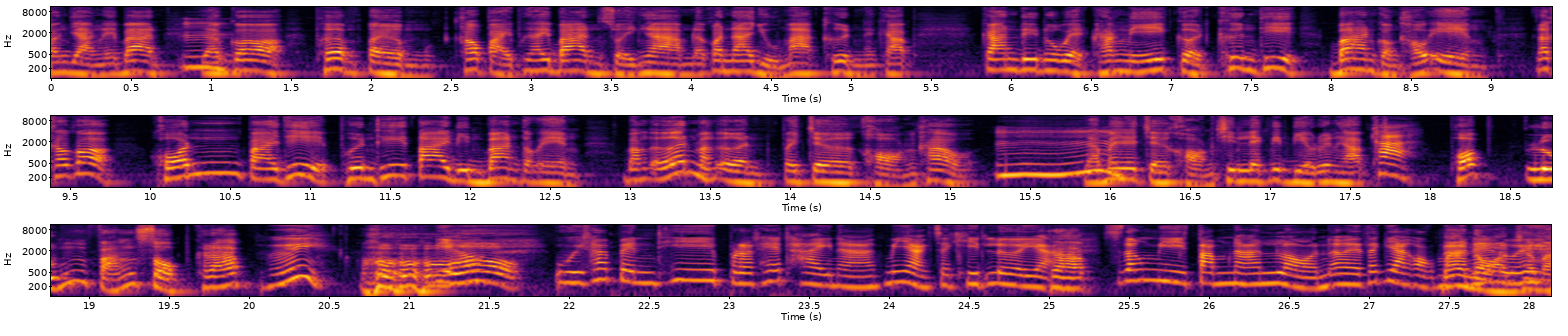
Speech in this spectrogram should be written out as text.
บางอย่างในบ้านอืมแล้วก็เพิ่มเติมเข้าไปเพื่อให้บ้านสวยงาม แล้วก็น่าอยู่มากขึ้นนะครับ การ renovate ครั้งนี้เกิดขึ้นที่บ้านของเขาเอง แล้วเขาก็ค้นไปที่พื้นที่ใต้ดินบ้านตัวเอง บังเอิญบังเอิญไปเจอของเข้าอืมแล้วไม่ได้เจอของชิ้นเล็กนิดเดียวด้วยนะครับค่ะพบ หลุมฝังศพครับ เฮ้ยโอ้โหเดี๋ยว อุ้ยถ้าเป็นที่ประเทศไทยนะ ไม่อยากจะคิดเลยอะครับจะต้องมีตำนานหลอนอะไรสักอย่างออกมาแน่นแน่อนเลยใช่ไหม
